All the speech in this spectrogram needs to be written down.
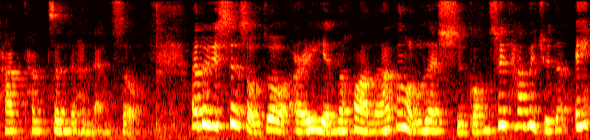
他他真的很难受。那对于射手座而言的话呢，他刚好落在十宫，所以他会觉得，哎，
